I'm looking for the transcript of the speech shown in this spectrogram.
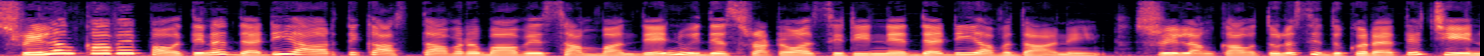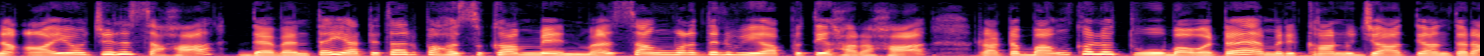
ශ්‍රී ලංකාවේ පවතින දැඩි ආර්ථික අස්ථාවරභාවය සම්බන්ධයෙන් විදෙස් රටවල් සිටින්නේ දැඩි අවධානයෙන්. ශ්‍රී ලංකාව තුළ සිදුකර ඇති චීන ආයෝජන සහ දැවන්ත යටිතර පහසුකම් මෙන්ම සංවර්ධන ව්‍යාපෘති හරහා රට බංකලොත් වූ බවට ඇමරිකානු ජාත්‍යන්තර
